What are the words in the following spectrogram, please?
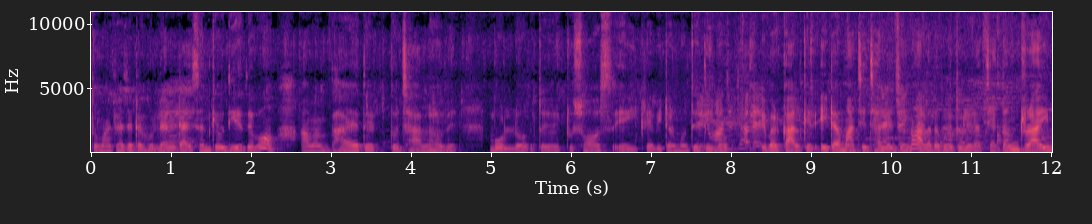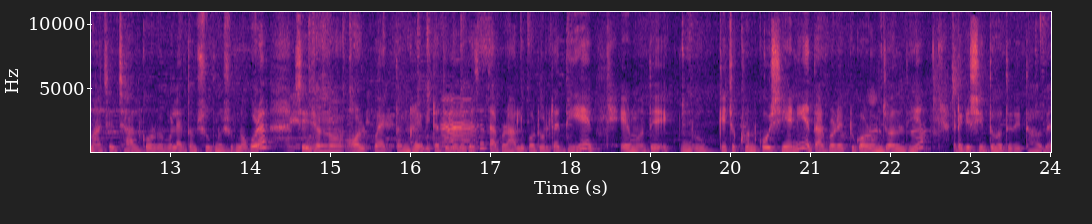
তো মাছ ভাজাটা হলে আমি টাইসানকেও দিয়ে দেবো। আমার ভাইদের তো ঝাল হবে। বলল তো একটু সস এই গ্রেভিটার মধ্যে দিল। এবার কালকের এটা মাছের ঝালের জন্য আলাদা করে তুলে রাখছি। একদম ড্রাই মাছের ঝাল করবে বলে একদম শুকনো শুকনো করে সেই জন্য অল্প একদম গ্রেভিটা তুলে রেখেছে। তারপর আলু পটলটা দিয়ে এর মধ্যে একটু কিছুক্ষণ কষিয়ে নিয়ে তারপরে একটু গরম জল দিয়ে এটাকে সিদ্ধ হতে দিতে হবে।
